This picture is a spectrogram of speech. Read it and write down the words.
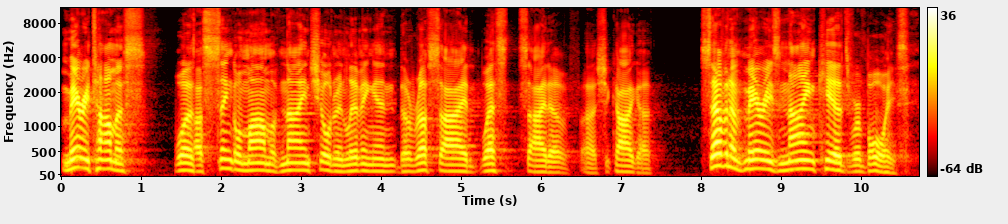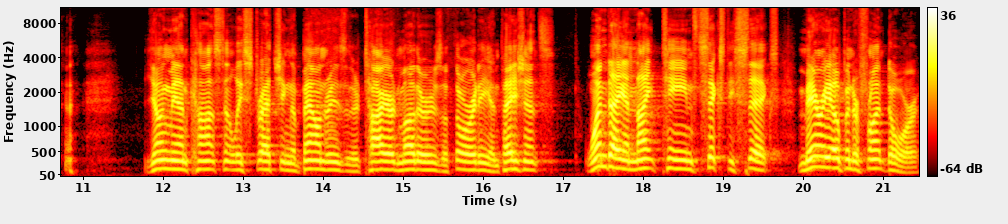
Mary Thomas was a single mom of nine children living in the rough side, west side of uh, Chicago. Seven of Mary's nine kids were boys. Young men constantly stretching the boundaries of their tired mother's authority and patience. One day in 1966, Mary opened her front door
